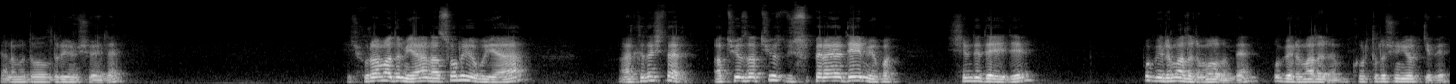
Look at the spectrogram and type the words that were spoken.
Canımı dolduruyorum şöyle. Hiç vuramadım ya. Nasıl oluyor bu ya? Arkadaşlar atıyoruz atıyoruz. Yusuf Beray'a değmiyor bak. Şimdi değdi. Bu bölüm alırım oğlum ben. Bu bölüm alırım. Kurtuluşun yok gibi.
